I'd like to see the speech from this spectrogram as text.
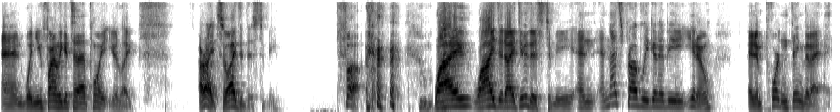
And when you finally get to that point, you're like, all right, so I did this to me. Fuck. why why did I do this to me? And and that's probably going to be, you know, an important thing that I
